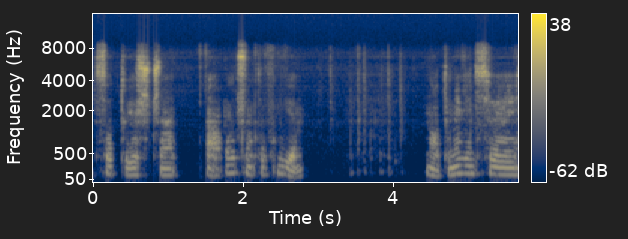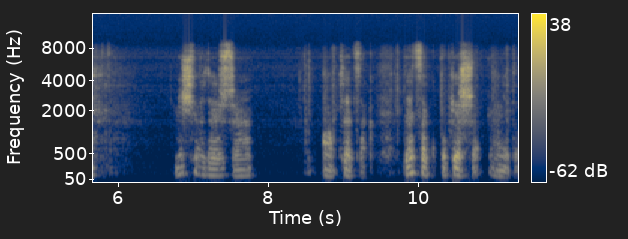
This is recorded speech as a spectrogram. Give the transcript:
Co tu jeszcze? A, ulepszenie, jak to mówiłem. No, to mniej więcej mi się wydaje, że o, plecak. Plecak po pierwsze, no nie to.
